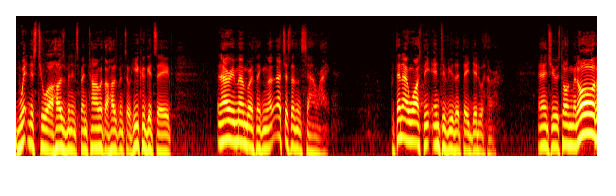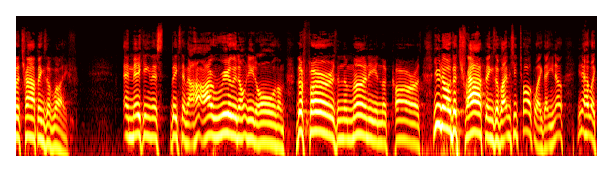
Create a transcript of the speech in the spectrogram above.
witness to her husband and spend time with her husband so he could get saved. And I remember thinking, well, that just doesn't sound right. But then I watched the interview that they did with her. And she was talking about all the trappings of life and making this big statement. I, I really don't need all of them. The furs and the money and the cars. You know, the trappings of life. And she talked like that, you know? You know how, like,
